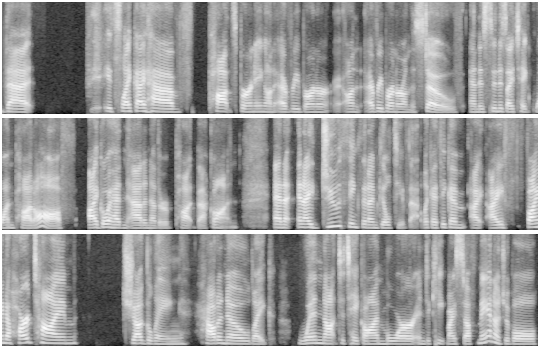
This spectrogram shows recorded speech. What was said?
that it's like I have pots burning on every burner on every burner on the stove and as soon as I take one pot off, I go ahead and add another pot back on. And and I do think that I'm guilty of that. Like I think I'm I I find a hard time juggling how to know like when not to take on more and to keep my stuff manageable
